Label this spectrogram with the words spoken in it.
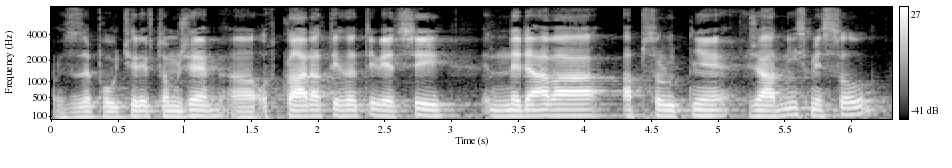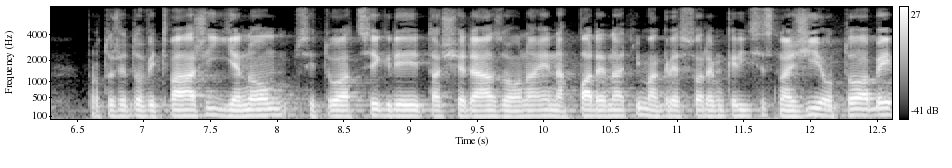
A my jsme se poučili v tom, že eh, odkládat tyhle ty věci nedává absolutně žádný smysl protože to vytváří jenom situaci, kdy ta šedá zóna je napadena tím agresorem, který se snaží o to, aby,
